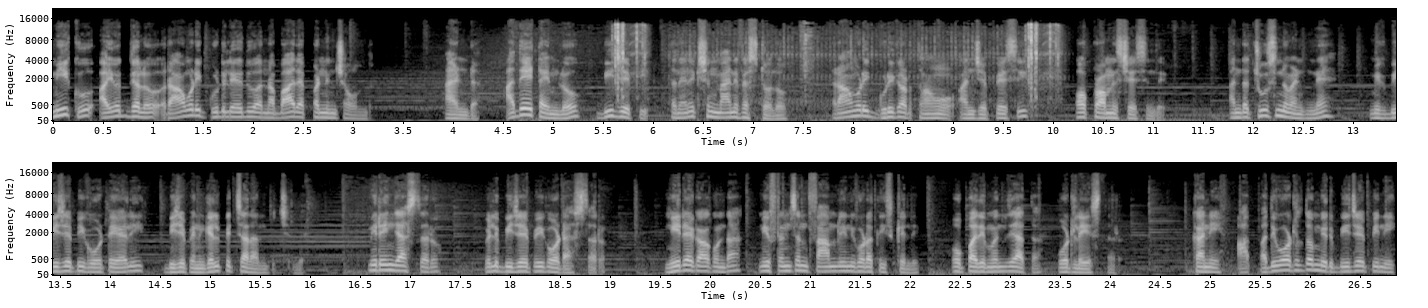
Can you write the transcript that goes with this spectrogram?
మీకు అయోధ్యలో రాముడి గుడి లేదు అన్న బాధ ఎప్పటి నుంచో ఉంది. అండ్ అదే టైంలో బీజేపీ తన ఎలక్షన్ మేనిఫెస్టోలో రాముడికి గుడి కడతాము అని చెప్పేసి ఒక ప్రామిస్ చేసింది. అండ్ చూసిన వెంటనే మీకు బీజేపీకి ఓటేయాలి బీజేపీని గెలిపించాలనిపించింది మీరేం చేస్తారు? వెళ్ళి బీజేపీకి ఓటేస్తారు. మీరే కాకుండా మీ ఫ్రెండ్స్ అండ్ ఫ్యామిలీని కూడా తీసుకెళ్ళి ఓ పది మంది చేత ఓట్లు వేయిస్తారు. కానీ ఆ పది ఓట్లతో మీరు బీజేపీని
